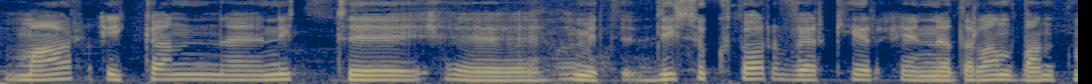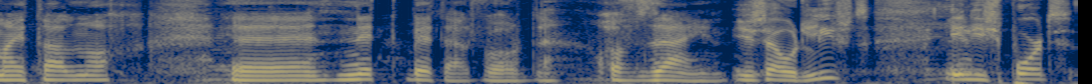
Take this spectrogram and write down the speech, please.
Maar ik kan uh, niet met die sector werken hier in Nederland. Want mijn taal nog niet beter worden. Of zijn. Je zou het liefst in die sport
